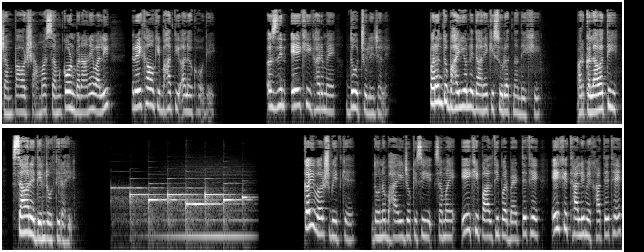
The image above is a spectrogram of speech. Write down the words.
चंपा और श्यामा समकोण बनाने वाली रेखाओं की भांति अलग हो गई। उस दिन एक ही घर में दो चूल्हे जले। परंतु भाइयों ने दाने की सूरत न देखी और कलावती सारे दिन रोती रही। कई वर्ष बीत गए। दोनों भाई जो किसी समय एक ही पालथी पर बैठते थे, एक ही थाली में खाते थे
